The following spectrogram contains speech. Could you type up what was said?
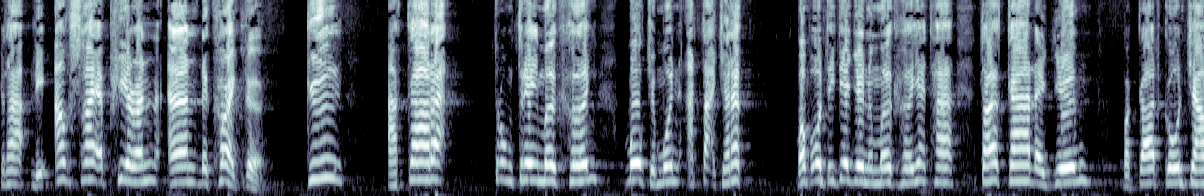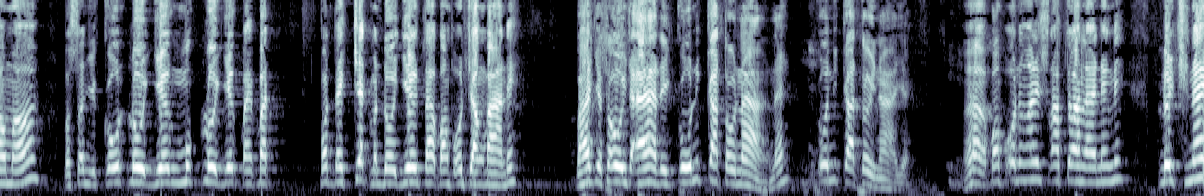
គេថា the outside appearance and the character គឺអាការៈ ទ្រង់ទ្រាយមើលឃើញបូកជាមួយអត្តចរិតបងប្អូនទីទៀតយើងនឹងមើលឃើញថាតើការដែលយើងបង្កើតកូនចៅមកបើសិនជាកូនដូចយើងមុខដូចយើងបេះបិទប៉ុន្តែចិត្តមិនដូចយើងតើបងប្អូនចង់បានទេបើជាស្អុយតែអាកូននេះកាត់ទៅណាណាកូននេះកាត់ទៅណាចាបងប្អូននឹងស្ដាប់តើឡើយនឹងនេះដូច្នេះ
